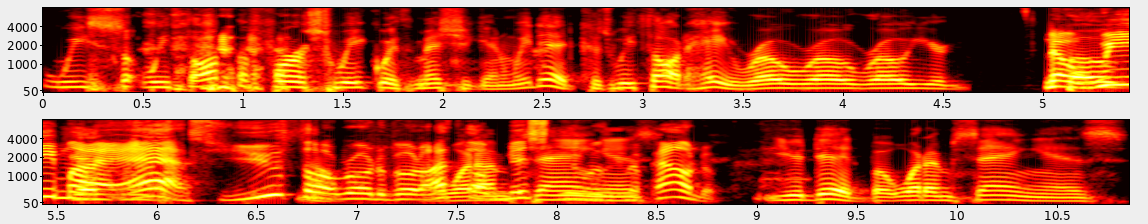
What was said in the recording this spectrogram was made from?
We saw, we thought the first week with Michigan we did because we thought, hey, row, row, row your No, boat we my ass. You thought No, rowed a boat. I thought I'm Michigan was going to pound them. You did, but what I'm saying is,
